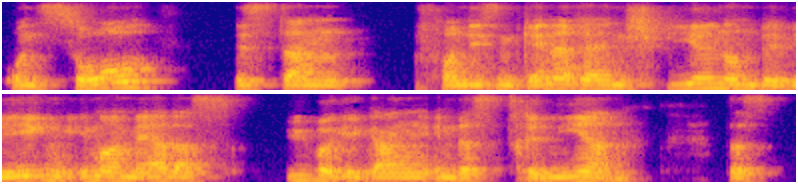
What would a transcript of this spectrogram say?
Und so ist dann von diesem generellen Spielen und Bewegen immer mehr das übergegangen in das Trainieren, das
